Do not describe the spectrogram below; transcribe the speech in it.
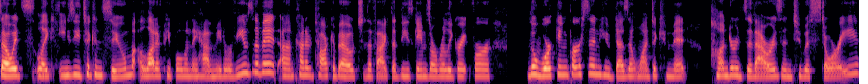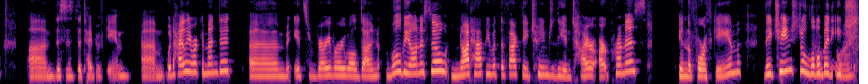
So it's like easy to consume. A lot of people, when they have made reviews of it, um, kind of talk about the fact that these games are really great for the working person who doesn't want to commit hundreds of hours into a story. Um, this is the type of game. Um, would highly recommend it. Um, it's very, very well done. We'll be honest though, not happy with the fact they changed the entire art premise in the fourth game. They changed a little Oh, bit boy. each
